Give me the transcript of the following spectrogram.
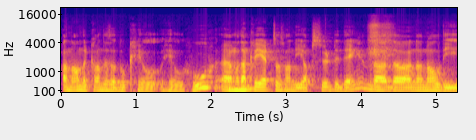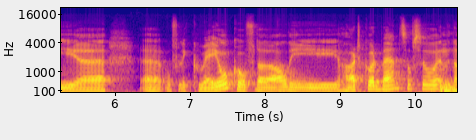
aan de andere kant is dat ook heel, heel goed. eh, Maar dat Mhm. creëert dus van die absurde dingen. Dat, dat dan al die... eh, eh, of like wij ook, of dat al die hardcore bands of zo, en de Mhm.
